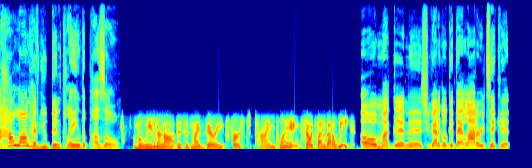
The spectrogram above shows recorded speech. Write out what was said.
how long have you been playing the puzzle? Believe it or not, this is my very first time playing. So it's been about a week. Oh my goodness. You got to go get that lottery ticket.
